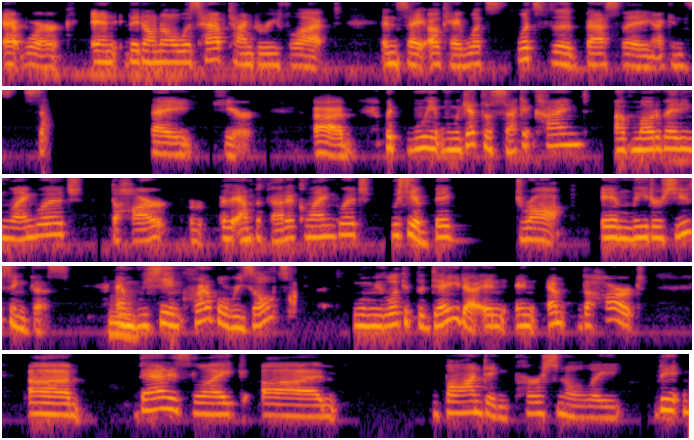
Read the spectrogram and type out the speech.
at work and they don't always have time to reflect and say, okay, what's, what's the best thing I can say say here. Um, but we, when we get the second kind of motivating language, the heart or, or the empathetic language, we see a big drop in leaders using this. Mm. And we see incredible results when we look at the data and, and the heart. Um, that is like, um, bonding personally, be,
